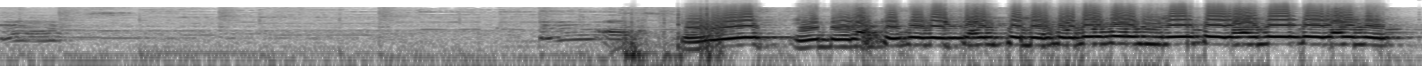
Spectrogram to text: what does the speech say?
Es... Es... Que se me cae el teléfono móvil, espérame, espérame.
